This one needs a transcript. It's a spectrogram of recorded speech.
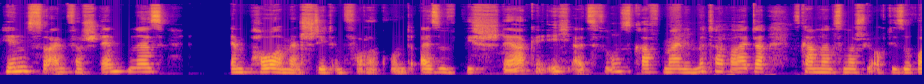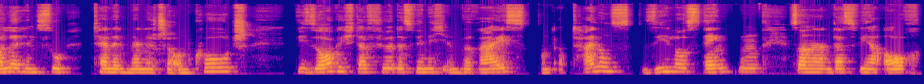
hin zu einem Verständnis, Empowerment steht im Vordergrund. Also wie stärke ich als Führungskraft meine Mitarbeiter? Es kam dann zum Beispiel auch diese Rolle hinzu, Talent Manager und Coach wie sorge ich dafür, dass wir nicht in Bereichs- und Abteilungssilos denken, sondern dass wir auch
